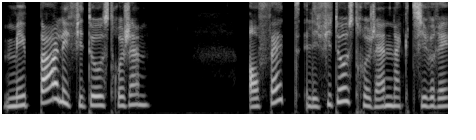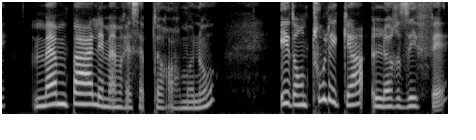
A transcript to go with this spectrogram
mais pas les phytoestrogènes. En fait, les phytoestrogènes n'activeraient même pas les mêmes récepteurs hormonaux, et dans tous les cas, leurs effets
